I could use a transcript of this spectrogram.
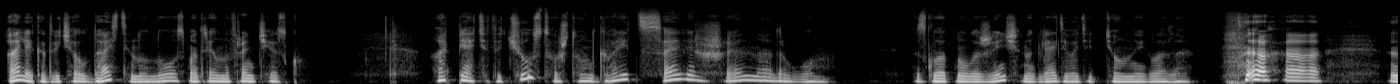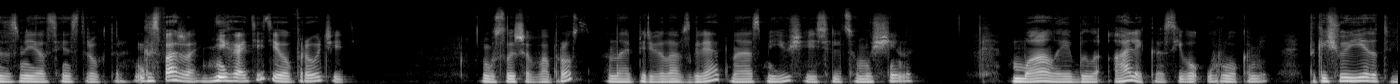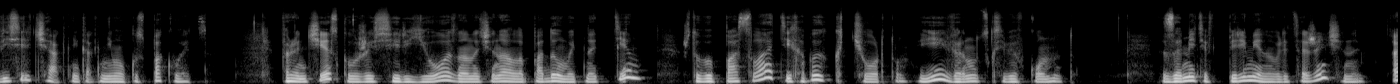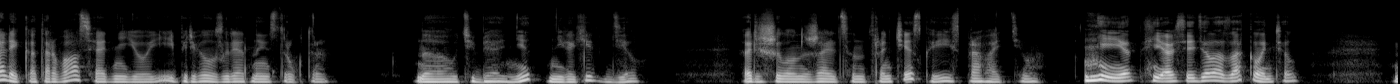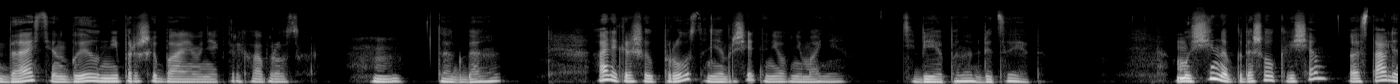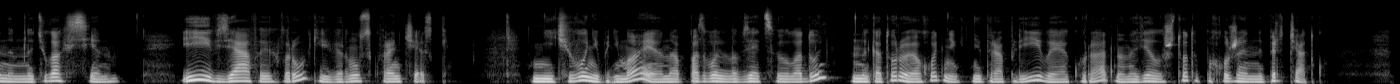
Алик отвечал Дастину, но смотрел на Франческу. Опять это чувство, что он говорит совершенно о другом. Сглотнула женщина, глядя в эти темные глаза. «Ха-ха!» засмеялся инструктор. «Госпожа, не хотите его проучить?» Услышав вопрос, она перевела взгляд на смеющееся лицо мужчины. Мало ей было Алика с его уроками, так еще и этот весельчак никак не мог успокоиться. Франческа уже серьезно начинала подумать над тем, чтобы послать их обоих к черту и вернуться к себе в комнату. Заметив перемену в лице женщины, Алик оторвался от нее и перевел взгляд на инструктора. «Но у тебя нет никаких дел». Решил он жалиться над Франческо и исправать его. «Нет, я все дела закончил». Дастин был непрошибаем в некоторых вопросах. «Хм, тогда...» Алик решил просто не обращать на него внимания. «Тебе понадобится это». Мужчина подошел к вещам, оставленным на тюгах с сеном, и, взяв их в руки, вернулся к Франческе. Ничего не понимая, она позволила взять свою ладонь, на которую охотник неторопливо и аккуратно надел что-то похожее на перчатку,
